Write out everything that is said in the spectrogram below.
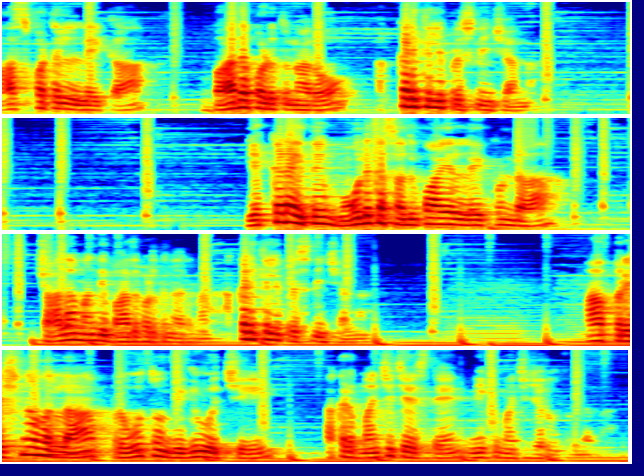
హాస్పిటల్ లేక బాధపడుతున్నారో అక్కడికి వెళ్ళి ప్రశ్నించాను ఎక్కడైతే మౌలిక సదుపాయాలు లేకుండా చాలామంది బాధపడుతున్నారన్న అక్కడికి వెళ్ళి ప్రశ్నించాను ఆ ప్రశ్న వల్ల ప్రభుత్వం దిగి వచ్చి అక్కడ మంచి చేస్తే నీకు మంచి జరుగుతుందన్న.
